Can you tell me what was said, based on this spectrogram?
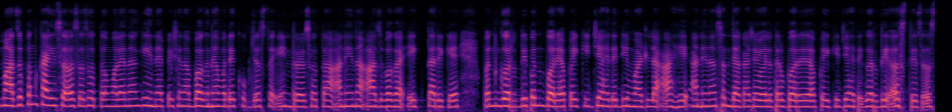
माझं पण काहीसं असंच होतं मला ना घेण्यापेक्षा ना बघण्यामध्ये खूप जास्त इंटरेस्ट होता आणि ना आज बघा एक तारीख आहे पण गर्दी पण बऱ्यापैकी जी आहे ते डीमार्टला आहे आणि ना संध्याकाळच्या वेळेला तर बऱ्यापैकी जी आहे ते गर्दी असतेच असते.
